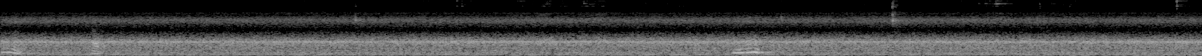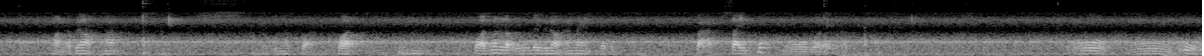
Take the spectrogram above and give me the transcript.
อืมครับ อืม หอนกับพี่น้องหอนไปกินมาปอดปอดปอดมันละอุได้พี่น้องข้างในแล้วก็ปาดใส่ปุ๊บโอ้โหอะไรครับ โอ้โหโอ้โห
